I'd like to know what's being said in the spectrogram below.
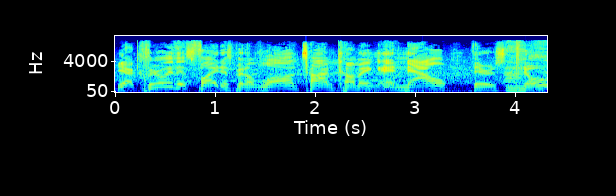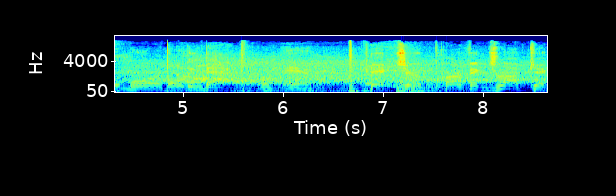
Yeah, clearly this fight has been a long time coming, and now there's no more holding back. Oh, man. Picture perfect drop kick.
